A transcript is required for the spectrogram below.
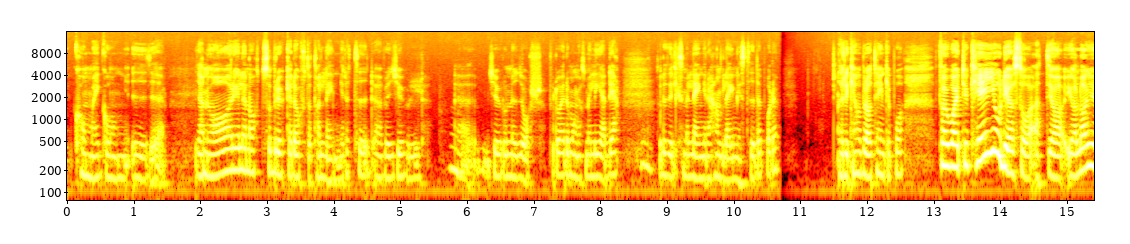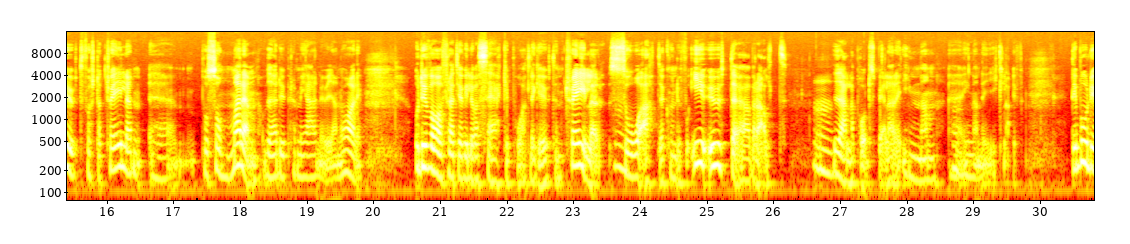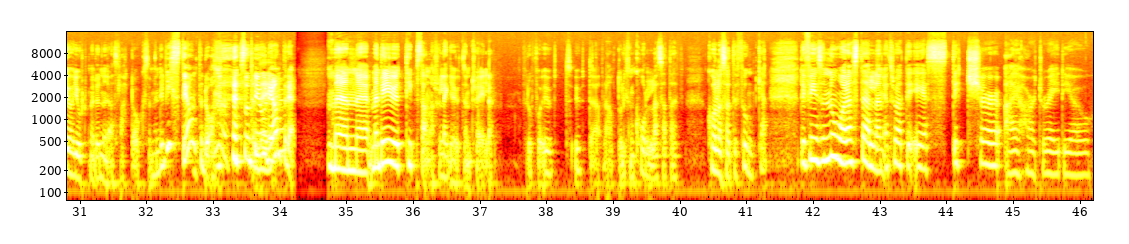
komma igång i eh, januari eller något så brukar det ofta ta längre tid över jul, eh, jul och nyårs. För då är det många som är lediga. Så det är liksom en längre handläggningstider på det. Så det kan vara bra att tänka på. För Y2K gjorde jag så att jag, jag la ut första trailern eh, på sommaren. Vi hade ju premiär nu i januari. Och det var för att jag ville vara säker på att lägga ut en trailer så att jag kunde få ut det överallt i alla poddspelare innan, eh, innan det gick live. Det borde jag ha gjort med det nya Svarta också, men det visste jag inte då. så då gjorde jag inte det. Men, eh, men det är ju ett tips annars att lägga ut en trailer. För att få ut, ut det överallt och liksom kolla så, att det, kolla så att det funkar. Det finns några ställen, jag tror att det är Stitcher, iHeartRadio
